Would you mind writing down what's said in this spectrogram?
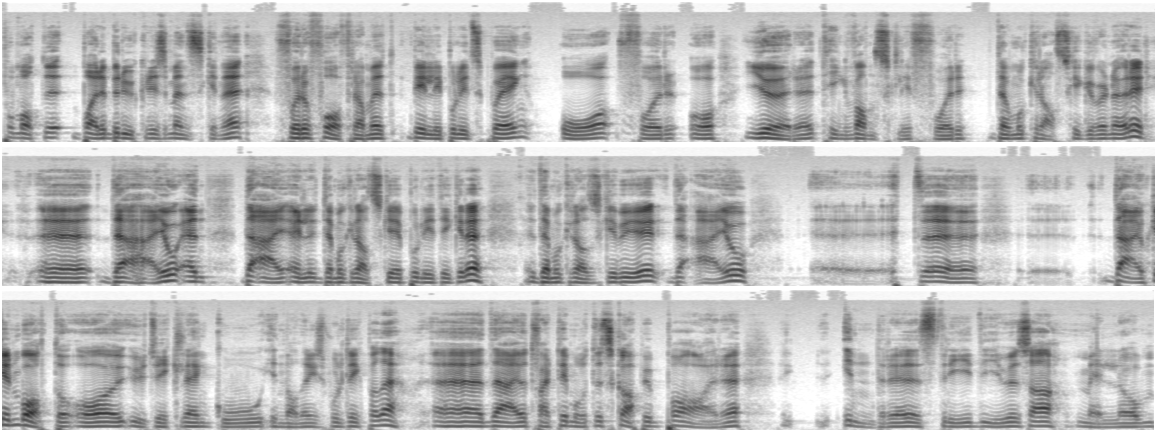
på en måte bare bruker disse menneskene for å få fram et billig politisk poeng, og for å gjøre ting vanskelig for demokratiske guvernører. Uh, det er jo en det er, Eller demokratiske politikere, demokratiske byer. Det er jo uh, et det er jo ikke en måte å utvikle en god innvandringspolitikk på det. Uh, det er jo tvert imot. Det skaper jo bare indre strid i USA mellom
